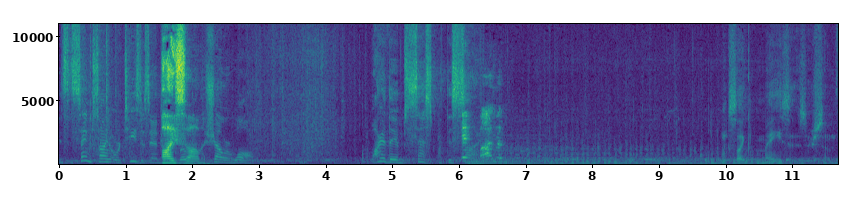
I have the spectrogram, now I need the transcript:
It's the same sign Ortiz's Bhai android wrote sahab. on the shower wall. Why are they obsessed with this sign? Looks like mazes or something.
